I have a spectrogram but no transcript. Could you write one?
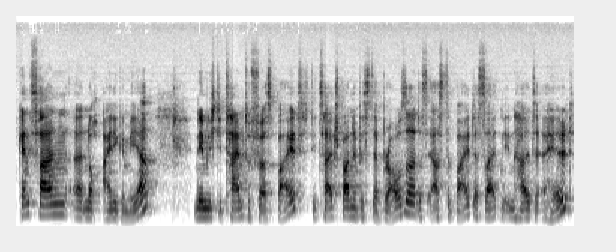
Kennzahlen äh, noch einige mehr, nämlich die Time to First Byte, die Zeitspanne, bis der Browser das erste Byte der Seiteninhalte erhält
